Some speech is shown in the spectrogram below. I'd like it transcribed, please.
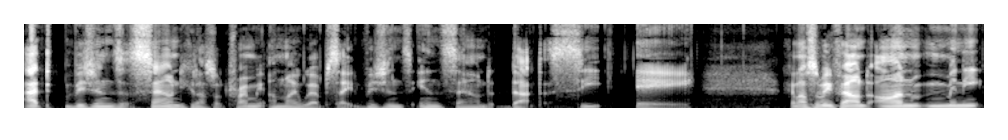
at visionssound. You can also try me on my website, visionsinsound.ca can also be found on many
